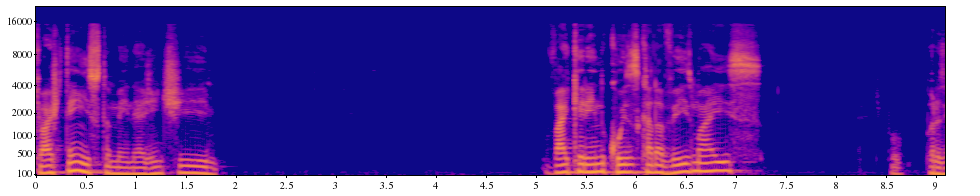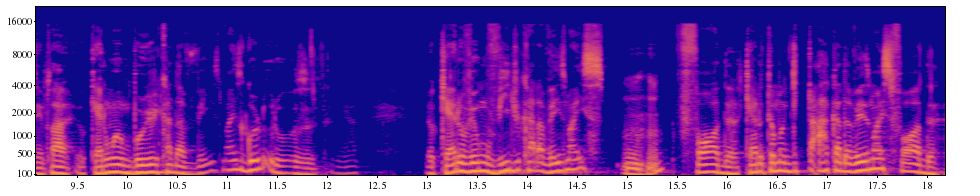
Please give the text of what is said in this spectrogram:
Que eu acho que tem isso também, né? A gente vai querendo coisas cada vez mais. Tipo, por exemplo, ah, eu quero um hambúrguer cada vez mais gorduroso. Tá ligado? Eu quero ver um vídeo cada vez mais Uhum. foda. Quero ter uma guitarra cada vez mais foda.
